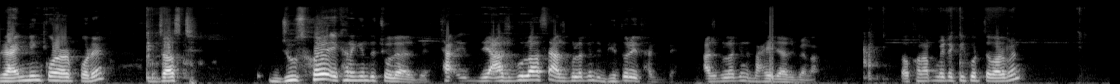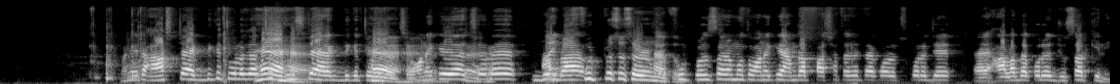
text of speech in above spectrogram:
গ্রাইন্ডিং করার পরে জাস্ট জুস হয়ে এখানে কিন্তু চলে আসবে। যে আঁশগুলো আছে, আঁশগুলো কিন্তু ভিতরেই থাকবে। আঁশগুলো কিন্তু বাইরে আসবে না। তখন আপনি এটা কি করতে পারবেন? মানে এটা আঁশটা একদিকে চলে যাচ্ছে হ্যাঁ, হ্যাঁ। জুসটা একদিকে চলে হ্যাঁ, যাচ্ছে। হ্যাঁ, অনেকে হ্যাঁ, আসলে আমরা ফুড প্রসেসরের মতো। ফুড প্রসেসরের মতো অনেকে আমরা পাঁচ সাত হাজার টাকা খরচ করে যে আলাদা করে জুসার কিনি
